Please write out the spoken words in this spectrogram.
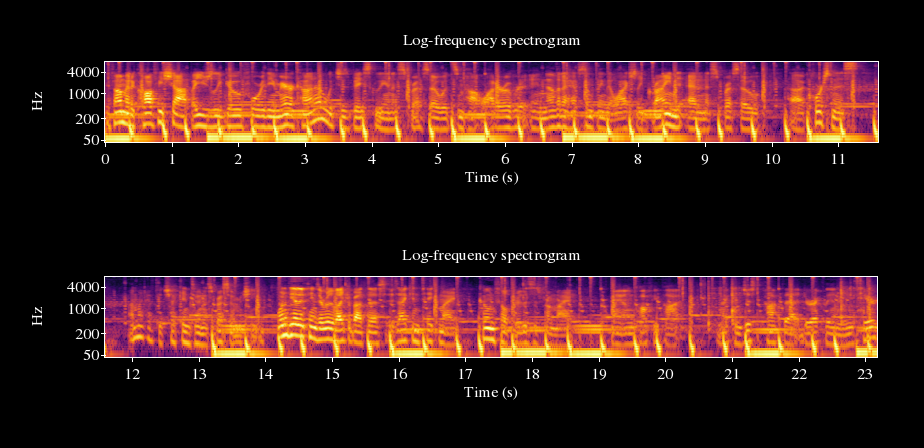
If I'm at a coffee shop, I usually go for the Americano, which is basically an espresso with some hot water over it. And now that I have something that will actually grind at an espresso uh, coarseness, I might have to check into an espresso machine. One of the other things I really like about this is I can take my cone filter, this is from my, my own coffee pot, and I can just pop that directly underneath here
